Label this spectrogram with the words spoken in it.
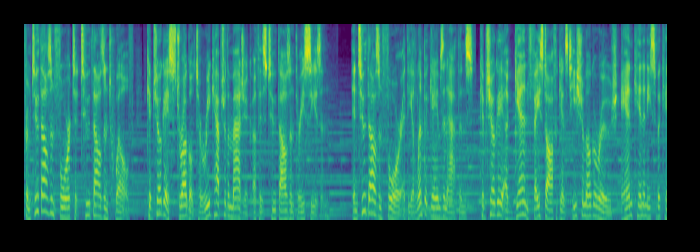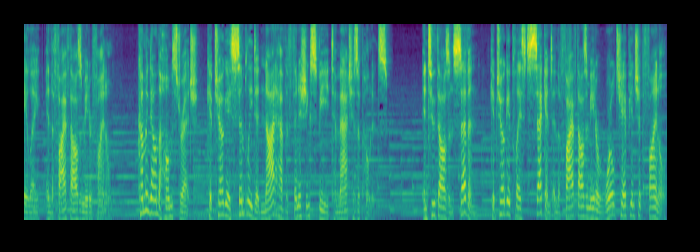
From 2004 to 2012, Kipchoge struggled to recapture the magic of his 2003 season. In 2004, at the Olympic Games in Athens, Kipchoge again faced off against Hicham El Guerrouj and Kenenisa Bekele in the 5,000 meter final. Coming down the home stretch, Kipchoge simply did not have the finishing speed to match his opponents. In 2007, Kipchoge placed second in the 5,000 meter World Championship final,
